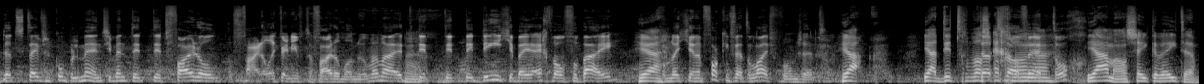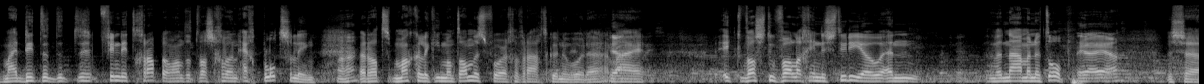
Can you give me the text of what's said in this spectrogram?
Dat is tevens een compliment. Je bent dit, dit viral, viral, ik weet niet of ik het een viral wil noemen, maar dit, dit, dit dingetje ben je echt wel voorbij. Ja. Omdat je een fucking vette live performance hebt. Ja. Ja, dit was Dat is echt wel gewoon... vet, eh, toch? Ja man, zeker weten. Maar dit, dit- dit- ik vind dit grappig, want het was gewoon echt plotseling. Er had makkelijk iemand anders voor gevraagd kunnen worden. Ja. Maar ik was toevallig in de studio en we namen het op. Ja, ja. Dus, eh,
